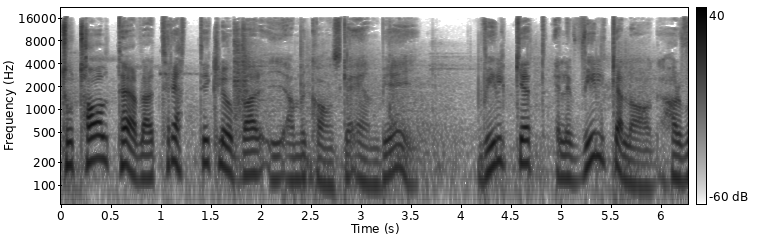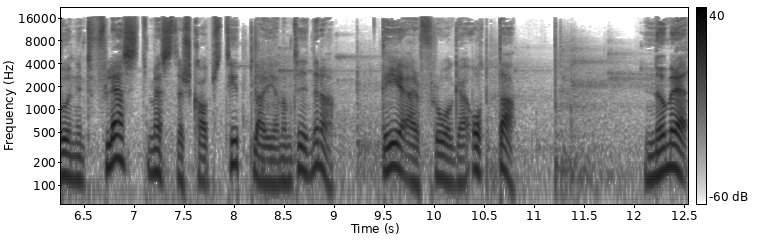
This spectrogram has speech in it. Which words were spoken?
Totalt tävlar 30 klubbar i amerikanska NBA. Vilket eller vilka lag har vunnit flest mästerskapstitlar genom tiderna? Det är fråga 8. Nummer 1.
